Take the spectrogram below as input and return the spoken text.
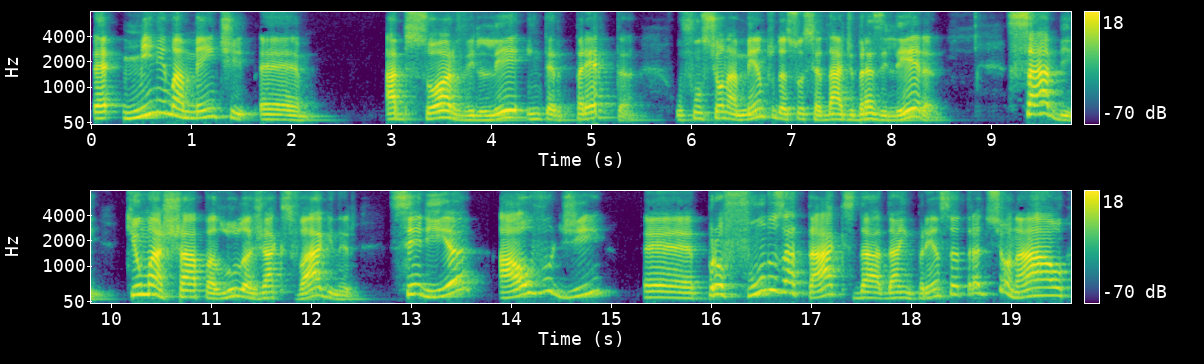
é, minimamente é, absorve, lê, interpreta o funcionamento da sociedade brasileira, sabe que uma chapa Lula-Jacques Wagner seria alvo de é, profundos ataques da, da imprensa tradicional,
